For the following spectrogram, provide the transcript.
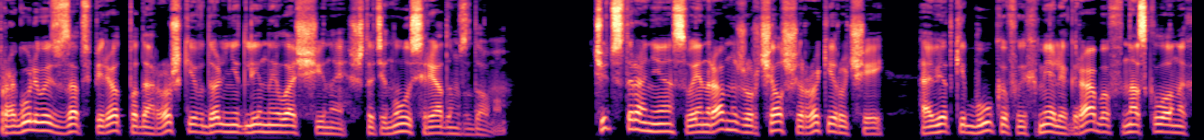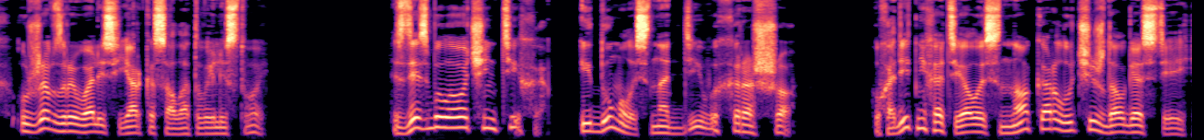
прогуливаясь взад-вперед по дорожке вдоль недлинной лощины, что тянулась рядом с домом. Чуть в стороне своенравно журчал широкий ручей, а ветки буков и хмеля грабов на склонах уже взрывались ярко-салатовой листвой. Здесь было очень тихо, и думалось над диво хорошо. Уходить не хотелось, но Карлуччи ждал гостей,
